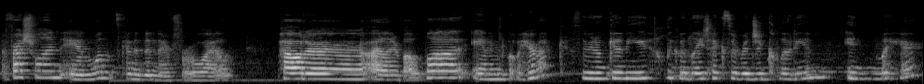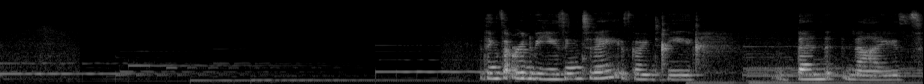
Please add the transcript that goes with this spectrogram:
A fresh one and one that's kind of been there for a while powder, eyeliner, blah, blah, blah, and I'm to put my hair back so we don't get any liquid latex or rigid collodion in my hair. The things that we're going to be using today is going to be Ben Nye's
